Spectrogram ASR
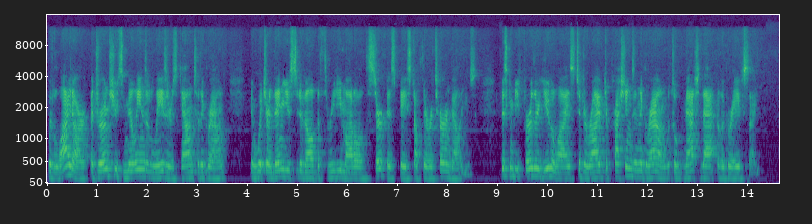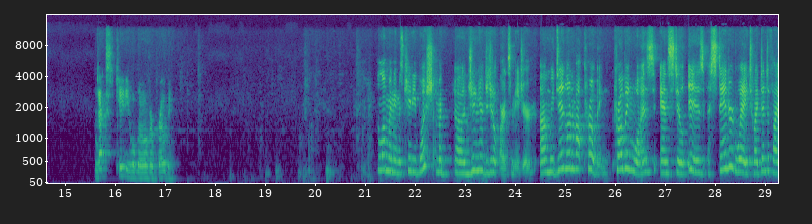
With LiDAR, a drone shoots millions of lasers down to the ground and which are then used to develop a 3D model of the surface based off their return values. This can be further utilized to derive depressions in the ground, which will match that of a grave site. Next, Katie will go over probing. Hello, my name is Katie Bush. I'm a uh, junior digital arts major. Um, we did learn about probing. Probing was, and still is, a standard way to identify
